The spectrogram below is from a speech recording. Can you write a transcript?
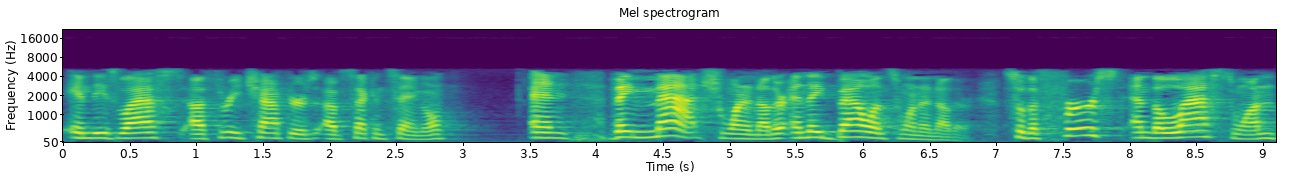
in these last uh, three chapters of 2 Samuel. And they match one another and they balance one another. So the first and the last one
